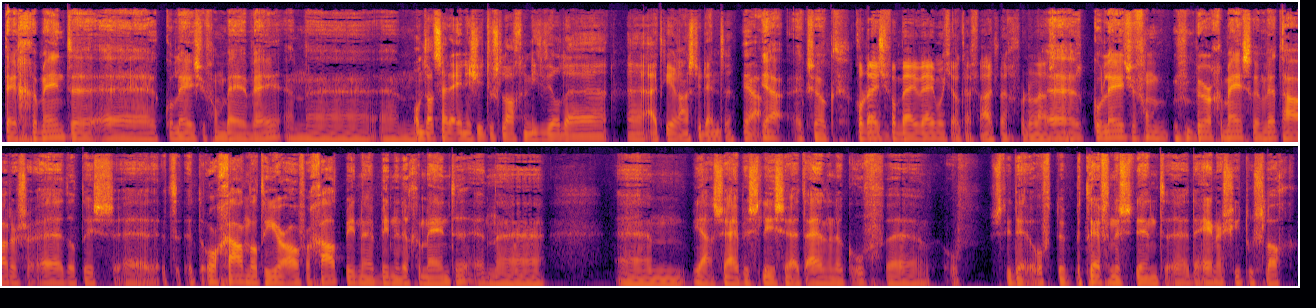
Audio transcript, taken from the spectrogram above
Tegen gemeente college van BMW. En, um, Omdat zij de energietoeslag niet wilden uitkeren aan studenten? Ja, ja exact. College van BMW moet je ook even uitleggen voor de luisteraars. college van burgemeester en wethouders, dat is het, het, orgaan dat hierover gaat binnen, binnen de gemeente. En um, ja, zij beslissen uiteindelijk of, of, of de betreffende student de energietoeslag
